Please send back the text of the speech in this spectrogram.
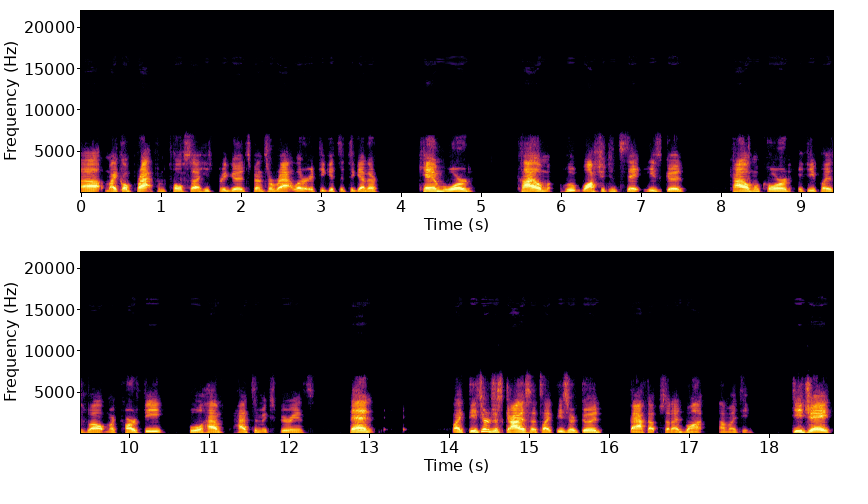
Uh, Michael Pratt from Tulsa, he's pretty good. Spencer Rattler, if he gets it together. Cam Ward, Kyle, who Washington State, he's good. Kyle McCord, if he plays well. McCarthy, who will have had some experience. Then, like these are just guys that's like these are good backups that I'd want on my team. DJ,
